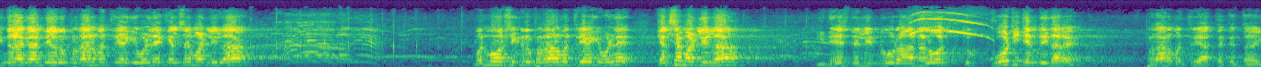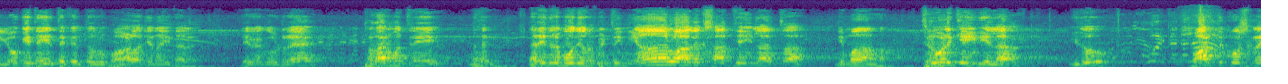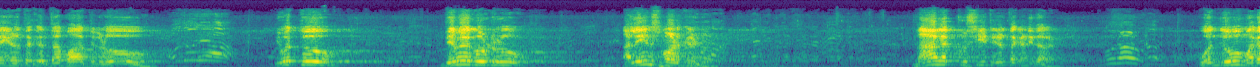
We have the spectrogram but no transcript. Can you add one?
ಇಂದಿರಾ ಗಾಂಧಿ ಅವರು ಪ್ರಧಾನಮಂತ್ರಿಯಾಗಿ ಒಳ್ಳೆ ಕೆಲಸ ಮಾಡಲಿಲ್ಲ. ಮನಮೋಹನ್ ಸಿಂಗ್ರು ಪ್ರಧಾನಮಂತ್ರಿಯಾಗಿ ಒಳ್ಳೆ ಕೆಲಸ ಮಾಡಲಿಲ್ಲ. ಈ ದೇಶದಲ್ಲಿ ನೂರ ನಲವತ್ತು ಕೋಟಿ ಜನರಿದ್ದಾರೆ ಪ್ರಧಾನಮಂತ್ರಿ ಆಗ್ತಕ್ಕಂಥ ಯೋಗ್ಯತೆ ಇರ್ತಕ್ಕಂಥವ್ರು ಬಹಳ ಜನ ಇದ್ದಾರೆ. ದೇವೇಗೌಡ್ರೆ, ಪ್ರಧಾನಮಂತ್ರಿ ನರೇಂದ್ರ ಮೋದಿ ಅವರು ಬಿಟ್ಟು ಇನ್ಯಾರು ಆಗಕ್ಕೆ ಸಾಧ್ಯ ಇಲ್ಲ ಅಂತ ನಿಮ್ಮ ತಿಳುವಳಿಕೆ ಇದೆಯಲ್ಲ? ಇದು ಸ್ವಾರ್ಥಕ್ಕೋಸ್ಕರ ಹೇಳ್ತಕ್ಕಂಥ ಮಾತುಗಳು. ಇವತ್ತು ದೇವೇಗೌಡರು ಅಲೈನ್ಸ್ ಮಾಡ್ಕೊಂಡು ನಾಲ್ಕು ಸೀಟ್ಗಳು ತಗೊಂಡಿದ್ದಾರೆ. ಒಂದು ಮಗ,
